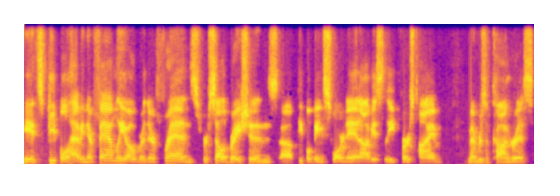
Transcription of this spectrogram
it's people having their family over, their friends for celebrations, uh, people being sworn in, obviously, first time members of Congress.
